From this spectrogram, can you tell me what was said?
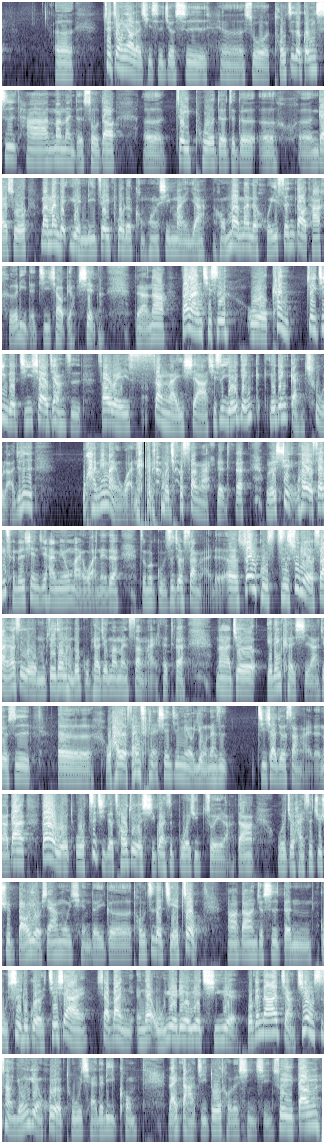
呃，最重要的其实就是呃，所投资的公司，它慢慢的受到呃这一波的这个呃呃，应该说慢慢的远离这一波的恐慌性卖压，然后慢慢的回升到它合理的绩效表现，对啊，那当然，其实我看最近的绩效这样子稍微上来一下，其实有点有点感触啦，就是。我还没买完呢，怎么就上来了？对吧？我的现我还有三成的现金还没有买完呢，对吧？怎么股市就上来了？呃，虽然股指数没有上，但是我们追踪很多股票就慢慢上来了，对吧？那就有点可惜啦，就是呃，我还有三成的现金没有用，但是。绩效就上来了。那当然，当然，我我自己的操作的习惯是不会去追啦。当然，我就还是继续保有现在目前的一个投资的节奏。那当然就是等股市，如果接下来下半年，应该五月、六月、七月，我跟大家讲，金融市场永远会有突如其来的利空来打击多头的信心。所以当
